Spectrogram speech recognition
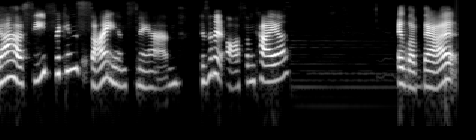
Yeah, see? Freaking science, man. Isn't it awesome, Kaya? I love that.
